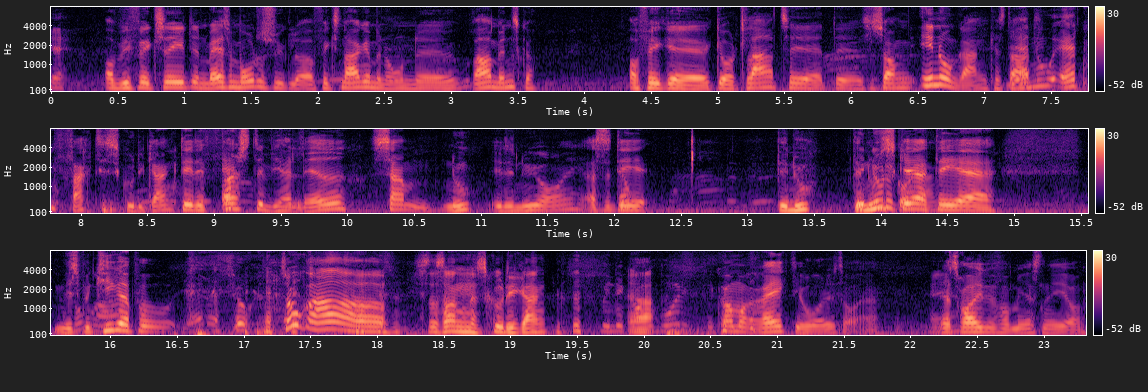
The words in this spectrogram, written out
Ja. Og vi fik set en masse motorcykler og fik snakket med nogle øh, rare mennesker. Og fik øh, gjort klar til, at øh, sæsonen endnu en gang kan Ja, starte. nu er den faktisk skudt i gang. Det er det første, vi har lavet sammen nu i det nye år. Ikke? Altså, det, det er nu. Det er nu, det sker. Det er, hvis man kigger på... Ja, der er så, To grader, og sæsonen er skudt i gang. men det kommer hurtigt. Det kommer rigtig hurtigt, tror jeg. Jeg tror ikke, vi får mere sne i år.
